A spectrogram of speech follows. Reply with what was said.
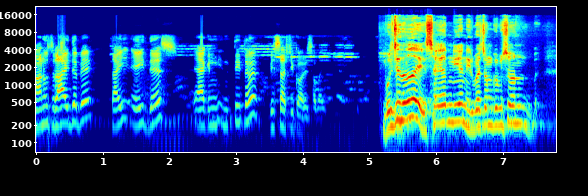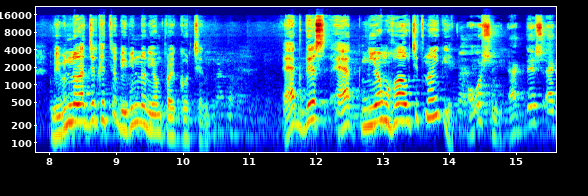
মানুষ রায় দেবে, তাই এই দেশ এক নীতিতে বিশ্বাসী করে সবাই। বলছি দাদা এসআইআর নিয়ে নির্বাচন কমিশন বিভিন্ন রাজ্যের ক্ষেত্রে বিভিন্ন নিয়ম প্রয়োগ করছেন। এক দেশ এক নিয়ম হওয়া উচিত নয় কি? অবশ্যই, এক দেশ এক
